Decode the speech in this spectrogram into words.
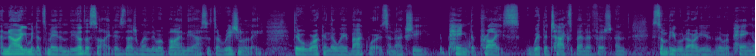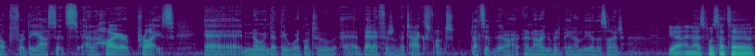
An argument that's made on the other side is that when they were buying the assets originally, they were working their way backwards and actually paying the price with the tax benefit. And some people would argue that they were paying up for the assets at a higher price. Uh, knowing that they were going to uh, benefit on the tax front, that's a, an argument made on the other side. Yeah, and I suppose that's a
